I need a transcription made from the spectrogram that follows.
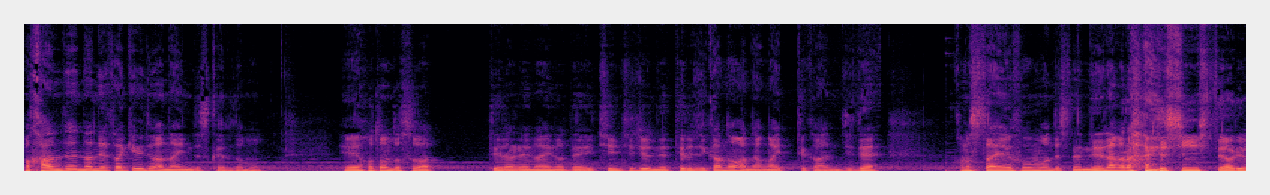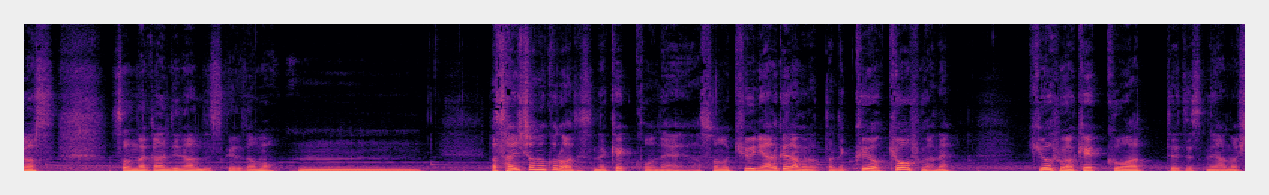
まあ完全な寝たきりではないんですけれども、えー、ほとんど座ってられないので、一日中寝てる時間の方が長いって感じで、このスタイフもですね、寝ながら配信しております。そんな感じなんですけれども、うーん、最初の頃はですね、結構ね、その急に歩けなくなったんで、恐怖がね、恐怖が結構あってですね、あの、一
